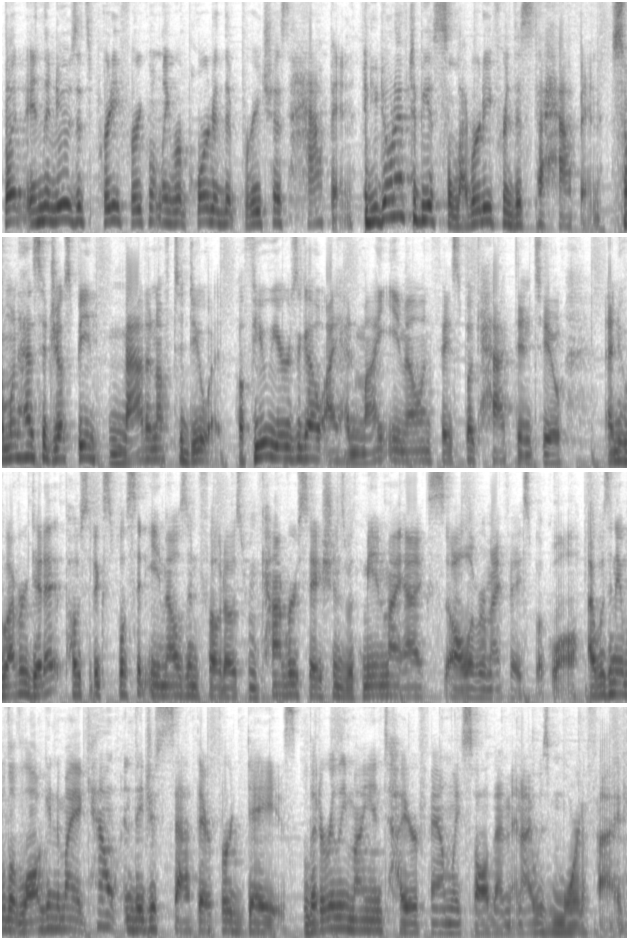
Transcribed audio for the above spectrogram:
but in the news it's pretty frequently reported that breaches happen. And you don't have to be a celebrity for this to happen. Someone has to just be mad enough to do it. A few years ago, I had my email and Facebook hacked into, and whoever did it posted explicit emails and photos from conversations with me and my ex all over my Facebook wall. I wasn't able to log into my account and they just sat there for days. Literally my entire family saw them and I was mortified.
